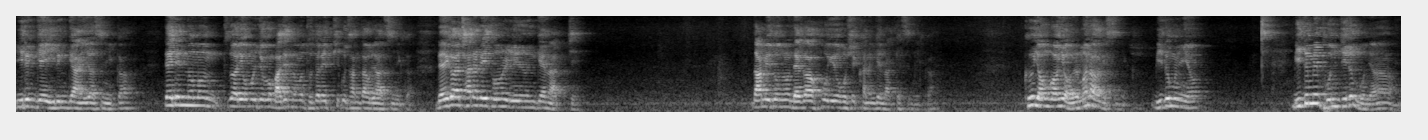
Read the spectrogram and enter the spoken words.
잃은 게 잃은 게 아니었습니까? 때린 놈은 두 다리 오물주고 맞은 놈은 두 다리 피고 산다고 그러지 않습니까? 내가 차라리 돈을 잃는 게 낫지. 남의 돈으로 내가 호의호식하는 게 낫겠습니까? 그 영광이 얼마나 가겠습니까? 믿음은요. 믿음의 본질은 뭐냐?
